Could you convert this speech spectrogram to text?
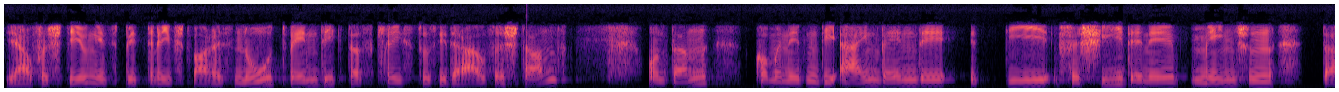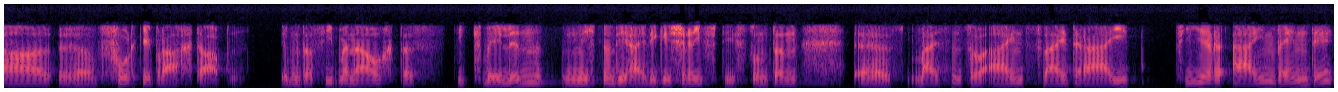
die Auferstehung jetzt betrifft, war es notwendig, dass Christus wieder auferstand. Und dann kommen eben die Einwände, die verschiedene Menschen da äh, vorgebracht haben. Eben da sieht man auch, dass die Quellen nicht nur die Heilige Schrift ist. Und dann äh, meistens so eins, zwei, drei, vier Einwände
